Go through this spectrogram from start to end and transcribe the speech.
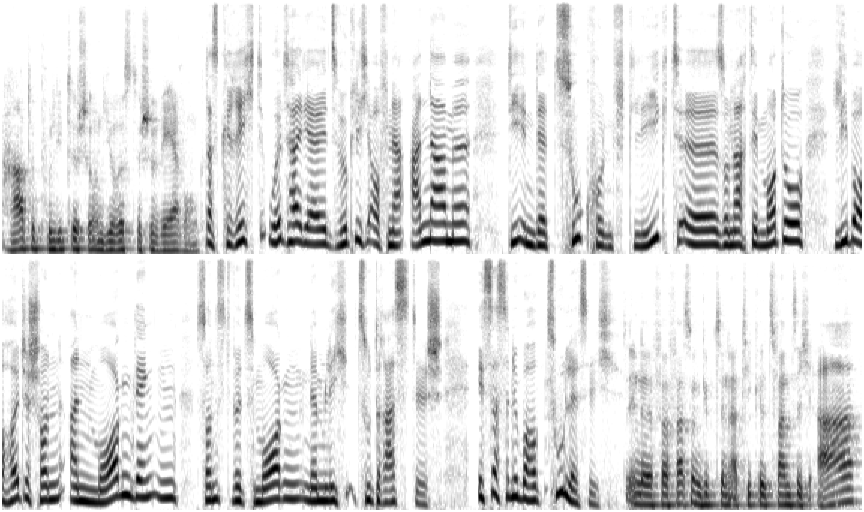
harte politische und juristische Währung. Das Gericht urteilt ja jetzt wirklich auf eine Annahme, die in der Zukunft liegt, äh, so nach dem Motto, lieber heute schon an morgen denken, sonst wird es morgen nämlich zu drastisch. Ist das denn überhaupt zulässig? In der Verfassung gibt es den Artikel 20a,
